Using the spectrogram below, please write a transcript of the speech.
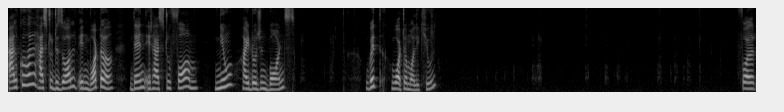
alcohol has to dissolve in water then it has to form new hydrogen bonds with water molecule. for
